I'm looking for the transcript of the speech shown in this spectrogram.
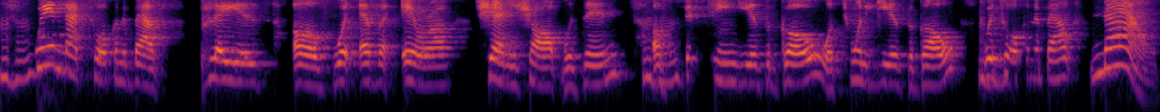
Mm-hmm. We're not talking about players of whatever era Shannon Sharpe was in mm-hmm. of 15 years ago or 20 years ago. Mm-hmm. We're talking about now.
